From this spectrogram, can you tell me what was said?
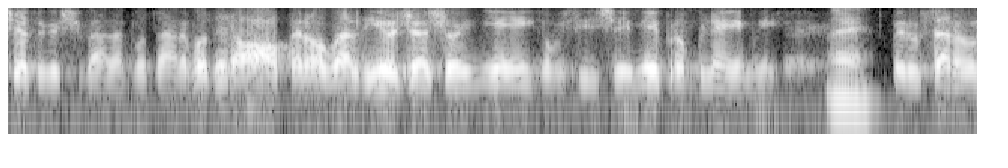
Certo che ci vado a votare, voterò, però guardi, io già ho i miei, come si dice, i miei problemi, Eh. per usare un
